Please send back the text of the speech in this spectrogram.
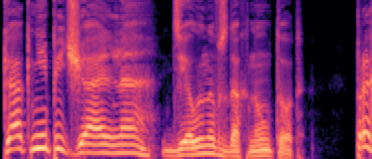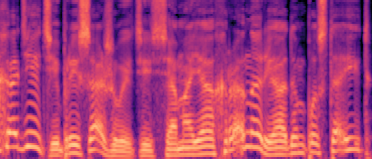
«Как ни печально!» — делано вздохнул тот. «Проходите, присаживайтесь, а моя охрана рядом постоит».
